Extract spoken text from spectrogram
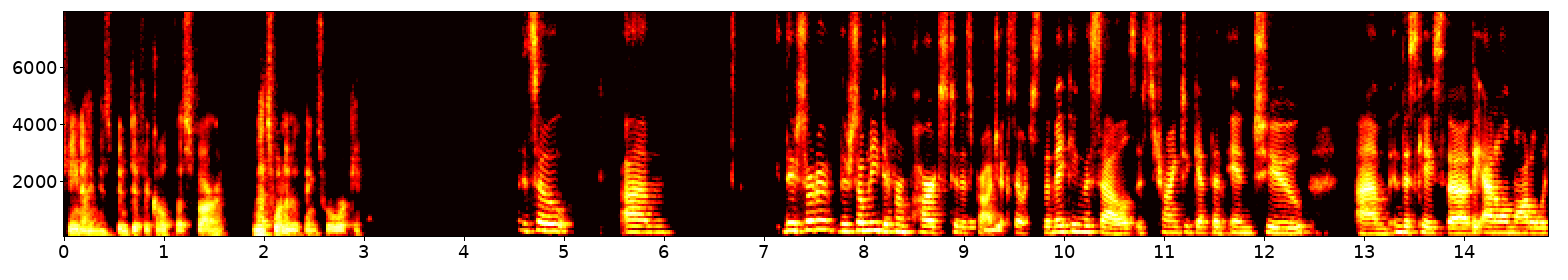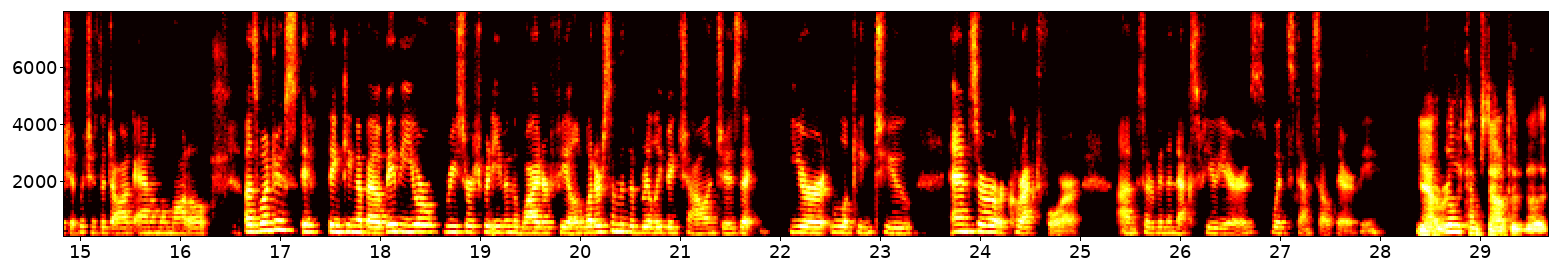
canine has been difficult thus far. And that's one of the things we're working on. And so um, there's sort of there's so many different parts to this project. So it's the making the cells, it's trying to get them into um, in this case, the the animal model, which which is a dog animal model. I was wondering if thinking about maybe your research, but even the wider field, what are some of the really big challenges that you're looking to answer or correct for, um, sort of in the next few years with stem cell therapy? Yeah, it really comes down to the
